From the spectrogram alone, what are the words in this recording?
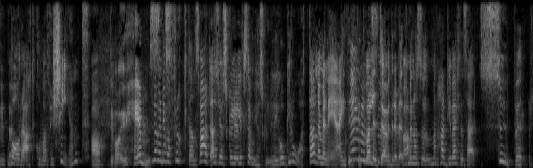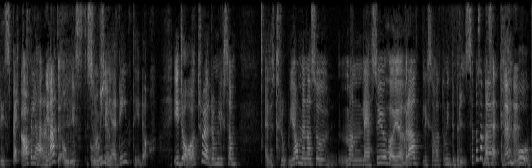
Inte. bara att komma för sent. ja, det var ju hemskt. Nej men det var fruktansvärt. Alltså jag skulle liksom, jag skulle ligga och gråta. Nej men nej, inte riktigt, men det var alltså, lite överdrivet. ja. Men alltså man hade ju verkligen så här superrespekt ja, för lärarna. Jätteångest. att Så är det inte idag. Idag tror jag de liksom, eller tror jag, men alltså man läser ju och hör ju överallt liksom att de inte bryr sig på samma Nej, sätt. nej, nej. Och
